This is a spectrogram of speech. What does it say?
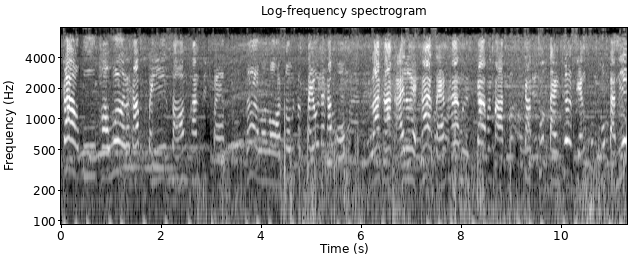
1.9 บูพาวเวอร์นะครับ ปี 2018 หน้าหล่อๆทรงสเตลนะครับผม ราคาขายเลย 559,000 บาทจัดชุดแต่งเครื่องเสียงคุ้มๆแบบนี้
